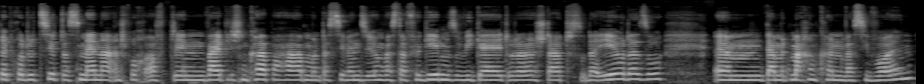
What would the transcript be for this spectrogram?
reproduziert, dass Männer Anspruch auf den weiblichen Körper haben und dass sie, wenn sie irgendwas dafür geben, so wie Geld oder Status oder Ehe oder so, ähm, damit machen können, was sie wollen.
